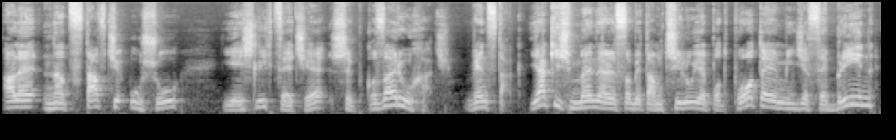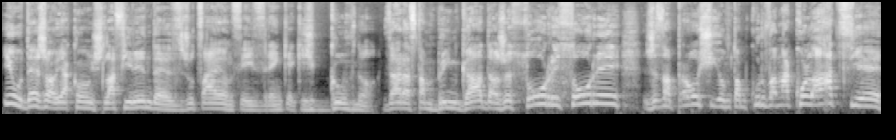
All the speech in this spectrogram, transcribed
Ale nadstawcie uszu, jeśli chcecie szybko zaruchać. Więc tak, jakiś menel sobie tam chilluje pod płotem, idzie se Brin i uderza o jakąś lafiryndę, zrzucając jej z ręki jakieś gówno. Zaraz tam Brin gada, że sorry, sorry, że zaprosi ją tam kurwa na kolację,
